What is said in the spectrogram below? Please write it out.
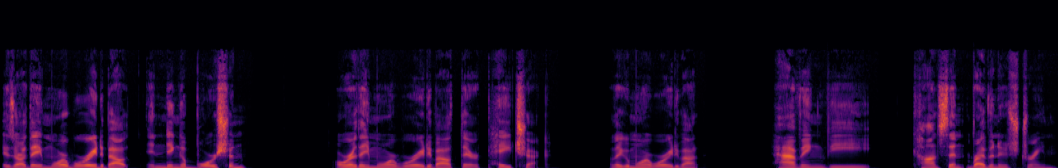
is are they more worried about ending abortion or are they more worried about their paycheck? Are they more worried about having the constant revenue stream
